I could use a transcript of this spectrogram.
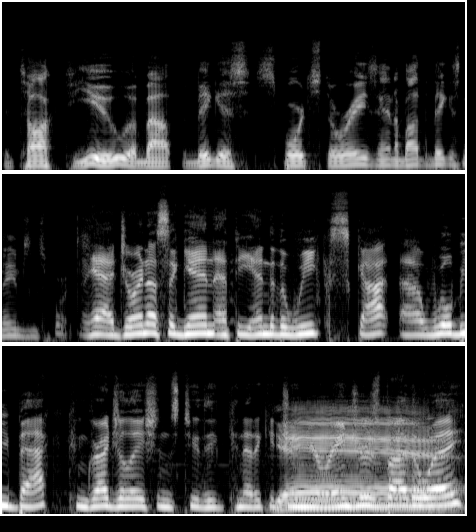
to talk to you about the biggest sports stories and about the biggest names in sports. Yeah, join us again at the end of the week. Scott uh, will be back. Congratulations to the Connecticut Junior Rangers, by the way,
